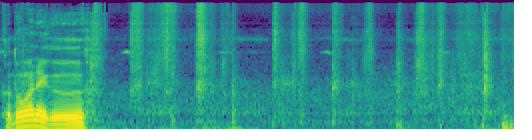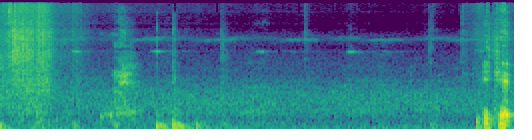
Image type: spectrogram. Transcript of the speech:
그동안에 그 이렇게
